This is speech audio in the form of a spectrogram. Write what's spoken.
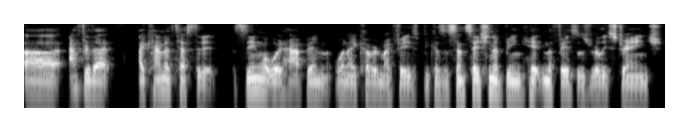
Uh, after that, I kind of tested it, seeing what would happen when I covered my face because the sensation of being hit in the face was really strange,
